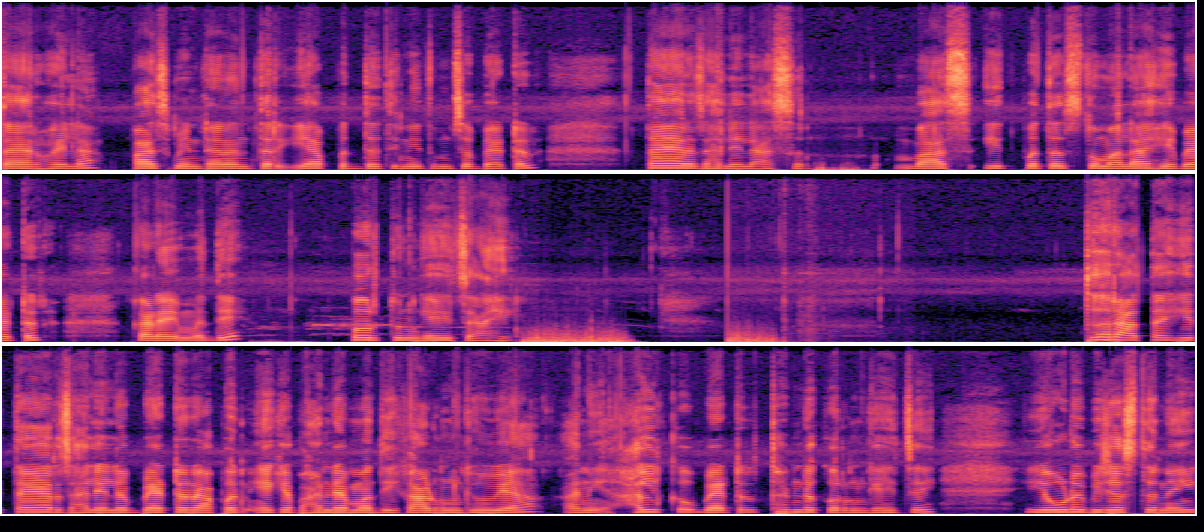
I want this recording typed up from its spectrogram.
तयार व्हायला. पाच मिनटानंतर या पद्धतीने तुमचं बॅटर तयार झालेलं असेल. बास इतपतच तुम्हाला हे बॅटर कढाईमध्ये परतून घ्यायचं आहे. तर आता हे तयार झालेलं बॅटर आपण एका भांड्यामध्ये काढून घेऊया आणि हलकं बॅटर थंड करून घ्यायचं आहे एवढं बी जास्त नाही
